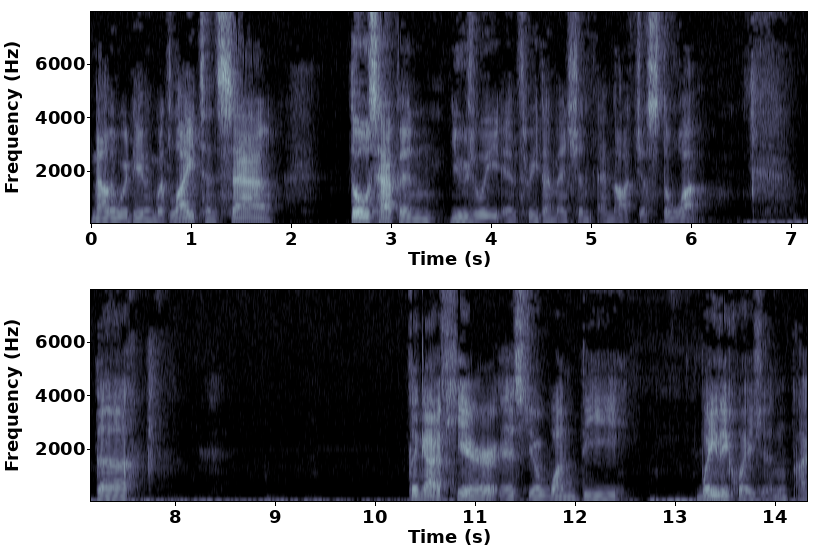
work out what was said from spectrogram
now that we're dealing with light and sound, those happen usually in three dimension and not just the one. The thing I have here is your 1D wave equation. I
